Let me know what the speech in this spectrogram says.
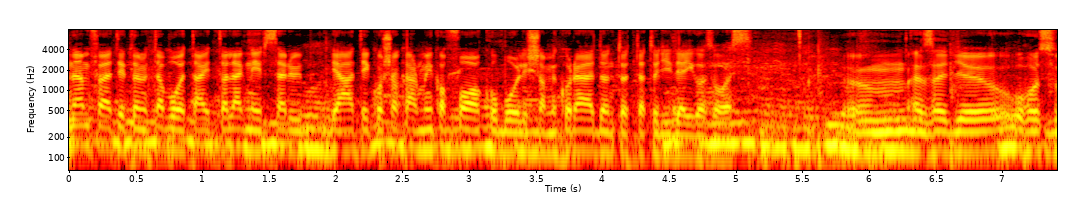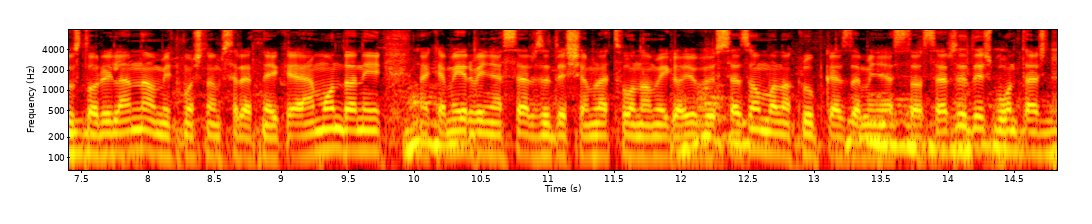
nem feltétlenül te voltál itt a legnépszerűbb játékos, akár még a Falkóból is, amikor eldöntötted, hogy ide igazolsz? Ez egy hosszú sztori lenne, amit most nem szeretnék elmondani. Nekem érvényes szerződésem lett volna még a jövő szezonban, a klub kezdeményezte a szerződésbontást,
